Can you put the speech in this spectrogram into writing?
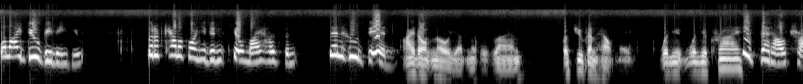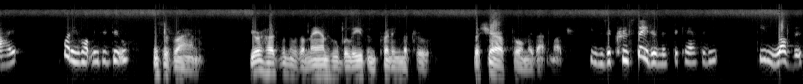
well, I do believe you. But if California didn't kill my husband, then who did? I don't know yet, Mrs. Ryan, but you can help me. Will you? Will you try? You bet I'll try. What do you want me to do? Mrs. Ryan, your husband was a man who believed in printing the truth. The sheriff told me that much. He was a crusader, Mr. Cassidy. He loved this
